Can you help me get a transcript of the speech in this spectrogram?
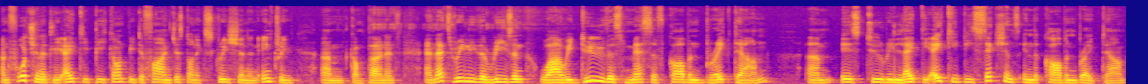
unfortunately, ATP can't be defined just on excretion and entry um, components. And that's really the reason why we do this massive carbon breakdown um, is to relate the ATP sections in the carbon breakdown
